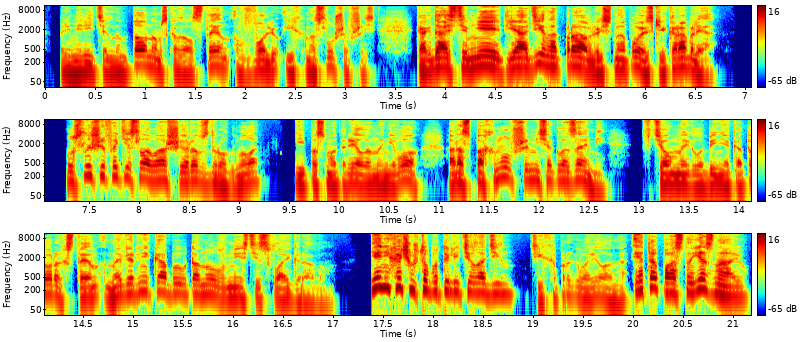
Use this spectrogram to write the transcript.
— примирительным тоном сказал Стэн, в волю их наслушавшись. «Когда стемнеет, я один отправлюсь на поиски корабля». Услышав эти слова, Шира вздрогнула и посмотрела на него распахнувшимися глазами, в темной глубине которых Стэн наверняка бы утонул вместе с Флайгравом. «Я не хочу, чтобы ты летел один», — тихо проговорила она. «Это опасно, я знаю».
